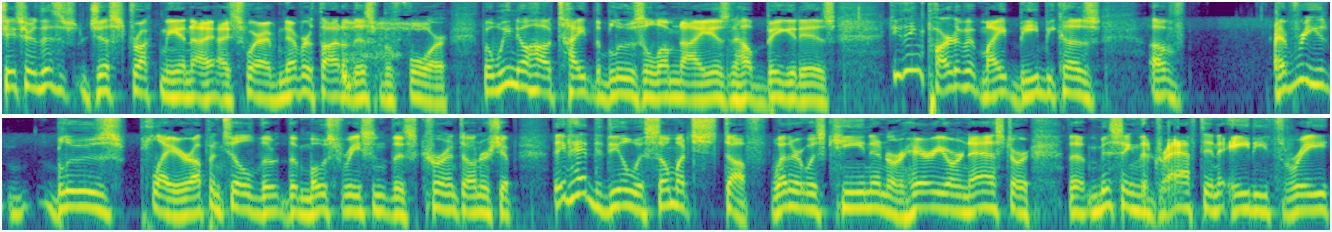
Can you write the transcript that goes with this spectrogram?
Chaser, this just struck me, and I, I, swear I've never thought of this before, but we know how tight the Blues alumni is and how big it is. Do you think part of it might be because of every blues player up until the, the most recent this current ownership they've had to deal with so much stuff whether it was keenan or harry Ornest or the missing the draft in 83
